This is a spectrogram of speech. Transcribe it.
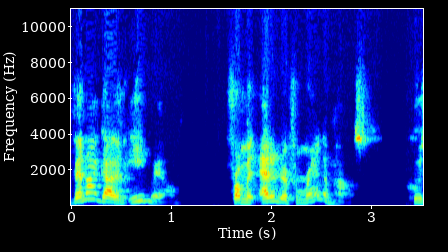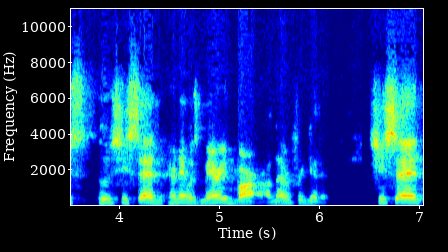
Then I got an email from an editor from Random House, who's who she said her name was Mary Barr. I'll never forget it. She said,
